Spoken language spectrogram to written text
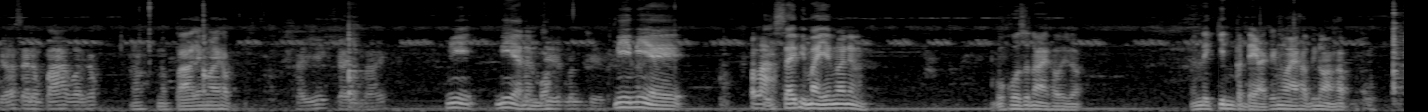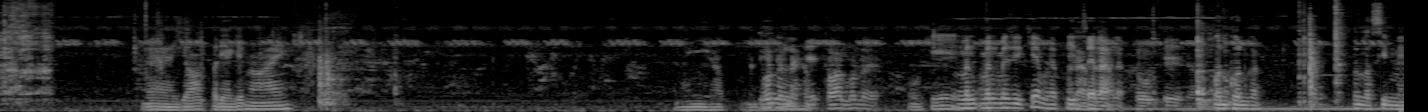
เดี๋ ยวใส่น้ำปลาก่อนครับเอาน้ำปลาจังไรครับ ใส่ยิกใส่ไหนมีมีอันนั้นบ่จืดมันจืดมีมีไอ้ปลาใส่พี่ไม้ยังน้อยนั่นโอ้โฆษณาให้เขาอีกแล้วมันได้กินปลาแดกยังน้อยครับพี่น้องครับเออยอกปลาแดกยังน้อยนี่ครับหมดนั่นแหละที่ทอนหมดเลยโอเค มันมันไม่สีเข้มครับพี่ใส่ละแล้ว โอเคครับ คนคนก่อนคนเราซิมไหม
